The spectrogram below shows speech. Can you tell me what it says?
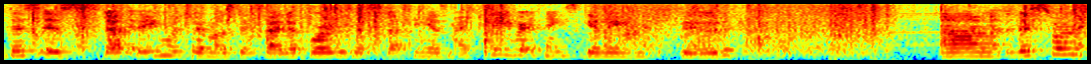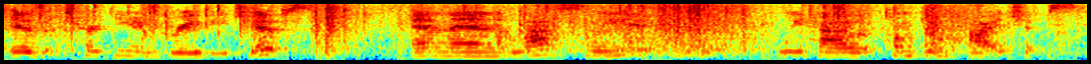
this is stuffing, which I'm most excited for because stuffing is my favorite Thanksgiving food. Um, this one is turkey and gravy chips. And then lastly, we have pumpkin pie chips.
